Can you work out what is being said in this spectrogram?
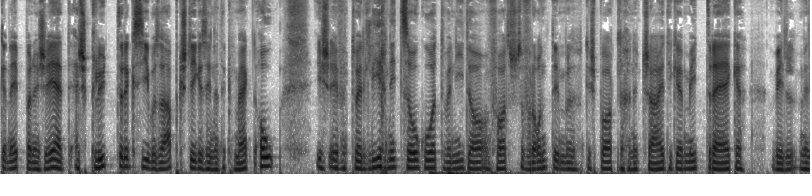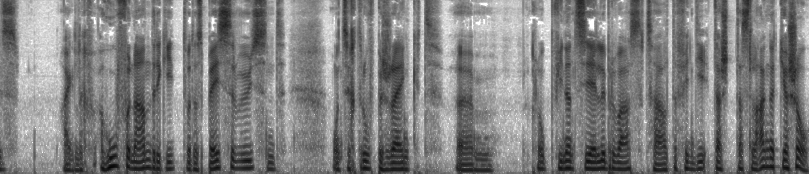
Ganepa ist eh, er ist gelüttert gewesen, wo sie abgestiegen sind, hat er gemerkt, oh, ist eventuell gleich nicht so gut, wenn ich da am vordersten Front immer die sportlichen Entscheidungen mittrage, weil, weil es eigentlich einen Haufen andere gibt, die das besser wissen und sich darauf beschränkt, ähm, glaube, finanziell über Wasser zu halten, finde ich, das, das langt ja schon.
